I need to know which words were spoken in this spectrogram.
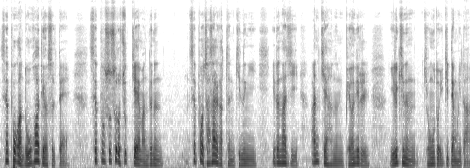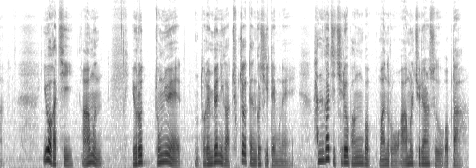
세포가 노화되었을 때 세포 스스로 죽게 만드는 세포 자살 같은 기능이 일어나지 않게 하는 변이를 일으키는 경우도 있기 때문이다. 이와 같이 암은 여러 종류의 돌연변이가 축적된 것이기 때문에 한 가지 치료 방법만으로 암을 치료할 수 없다.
